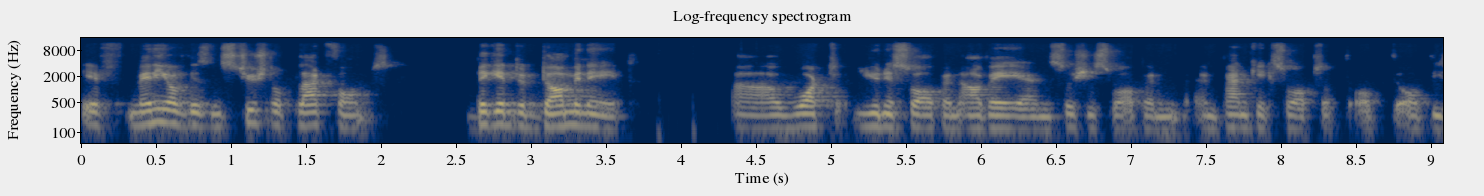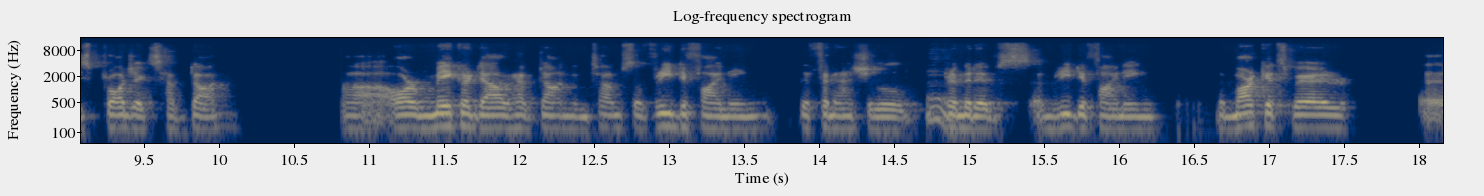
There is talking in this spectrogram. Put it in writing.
if many of these institutional platforms begin to dominate uh, what Uniswap and Aave and SushiSwap and, and Pancake Swaps of, of, of these projects have done uh, or MakerDAO have done in terms of redefining the financial mm. primitives and redefining the markets where uh,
